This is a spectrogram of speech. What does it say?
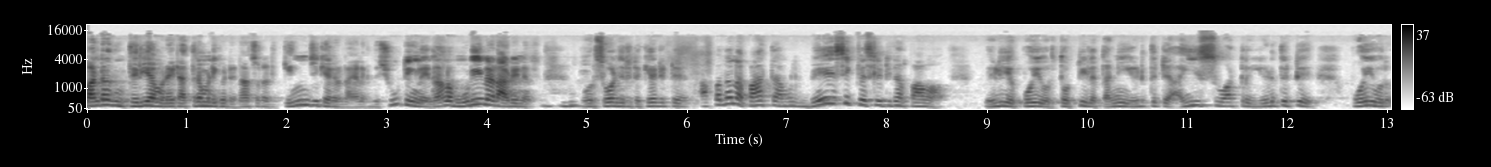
பண்ணுறதுன்னு தெரியாமல் நைட் அத்தனை மணிக்கு வந்துட்டு நான் சொல்கிறேன் கெஞ்சி கேட்குறேன்டா எனக்கு இந்த ஷூட்டிங்கில் என்னால் முடியலடா அப்படின்னு ஒரு சோல்ஜர்கிட்ட கேட்டுட்டு அப்போ தான் நான் பார்த்தேன் அவங்களுக்கு பேசிக் ஃபெசிலிட்டி தான் பாவம். வெளியே போய் ஒரு தொட்டியில் தண்ணி எடுத்துட்டு ஐஸ் வாட்டர் எடுத்துட்டு போய் ஒரு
